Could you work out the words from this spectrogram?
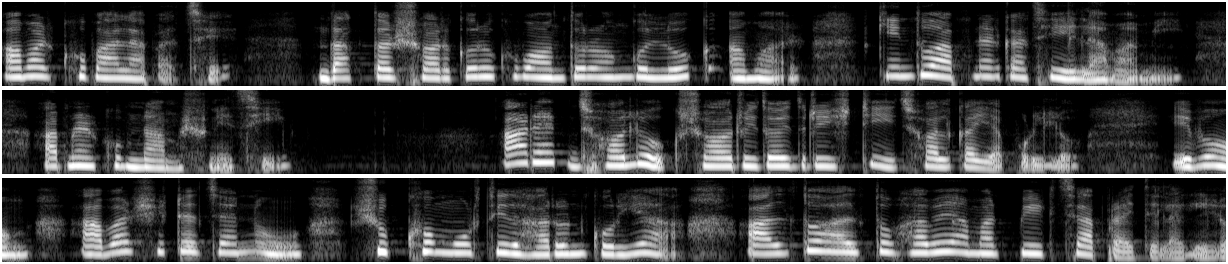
আমার খুব আলাপ আছে। ডাক্তার সরকারও খুব অন্তরঙ্গ লোক আমার, কিন্তু আপনার কাছে এলাম আমি। আপনার খুব নাম শুনেছি। আর এক ঝলক সহৃদয় দৃষ্টি ছলকাইয়া পড়িল এবং আবার সেটা যেন সূক্ষ্ম মূর্তি ধারণ করিয়া আলতো আলতোভাবে আমার পিঠ চাপড়াইতে লাগিল।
